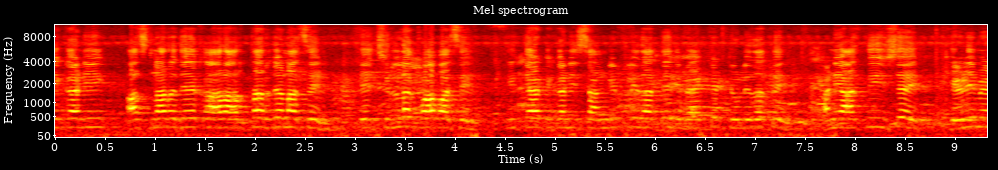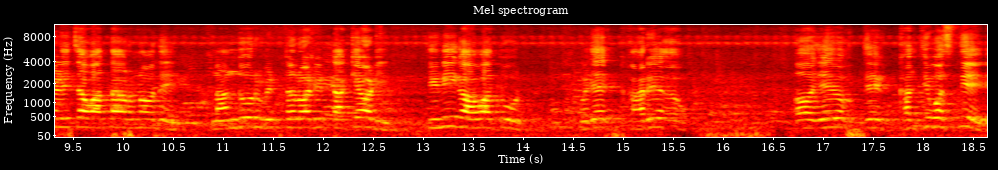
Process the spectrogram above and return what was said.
ठिकाणी असणारं जे अर्थार्जन असेल ते शिल्लक बाब असेल ती त्या ठिकाणी सांगितली जाते ती बँकेत ठेवली जाते. आणि अतिशय खेळीमेळीच्या वातावरणामध्ये नांदूर विठ्ठलवाडी टाकेवाडी तिन्ही गावातून म्हणजे कार्य हे जे खालची वस्ती आहे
